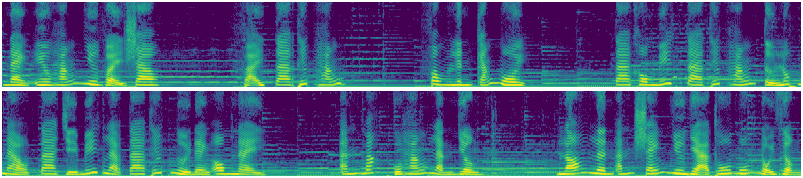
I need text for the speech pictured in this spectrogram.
Nàng yêu hắn như vậy sao? Phải, ta thích hắn. Phong Linh cắn môi. Ta không biết ta thích hắn, từ lúc nào Ta chỉ biết là ta thích người đàn ông này. Ánh mắt của hắn lạnh dần, Lón lên ánh sáng như giả thú muốn nổi giận.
